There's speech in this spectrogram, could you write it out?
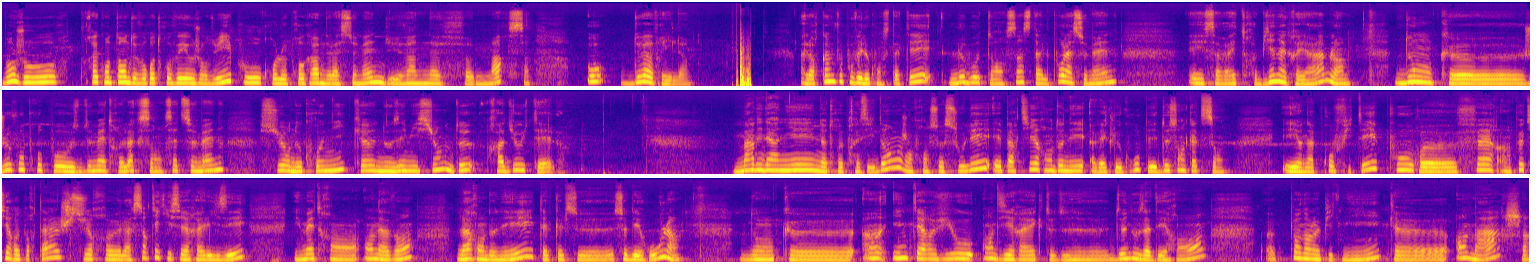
Bonjour, très content de vous retrouver aujourd'hui pour le programme de la semaine du 29 mars au 2 avril. Alors comme vous pouvez le constater, le beau temps s'installe pour la semaine et ça va être bien agréable. Donc euh, je vous propose de mettre l'accent cette semaine sur nos chroniques, nos émissions de Radio UTL. Mardi dernier, notre président, Jean-François Soulet, est parti randonner avec le groupe des 200-400 et on a profité pour euh, faire un petit reportage sur euh, la sortie qui s'est réalisée et mettre en, avant la randonnée telle qu'elle se, déroule. Donc, euh, un interview en direct de, nos adhérents, pendant le pique-nique, euh, en marche.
